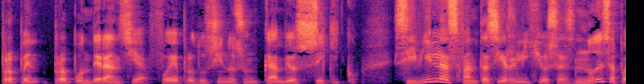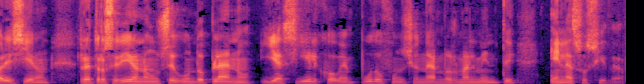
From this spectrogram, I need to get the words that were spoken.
proponderancia, fue produciéndose un cambio psíquico. Si bien las fantasías religiosas no desaparecieron, retrocedieron a un segundo plano y así el joven pudo funcionar normalmente en la sociedad.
